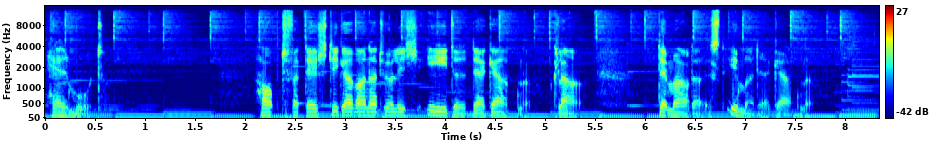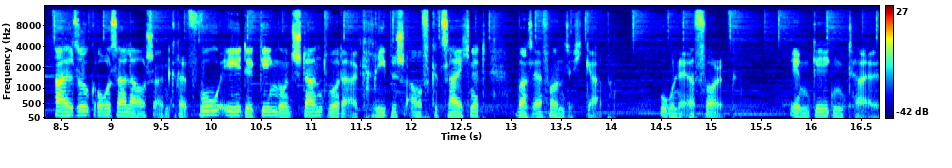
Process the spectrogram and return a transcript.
Helmut? Hauptverdächtiger war natürlich Ede, der Gärtner. Klar, der Mörder ist immer der Gärtner. Also großer Lauschangriff. Wo Ede ging und stand, wurde akribisch aufgezeichnet, was er von sich gab. Ohne Erfolg. Im Gegenteil,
